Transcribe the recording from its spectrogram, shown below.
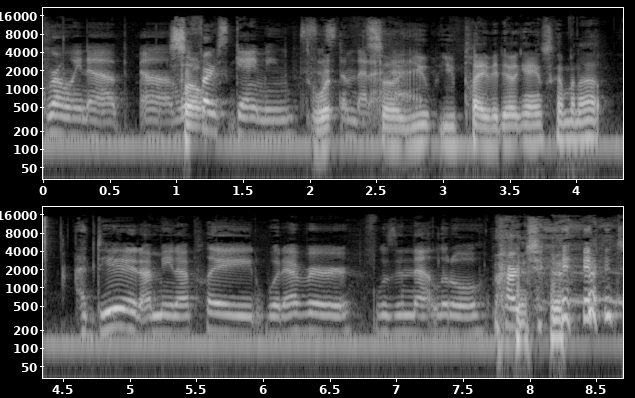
growing up. Um, So- the first gaming What- system that so I had. you you play video games coming up? I did. I mean, I played whatever was in that little cartridge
